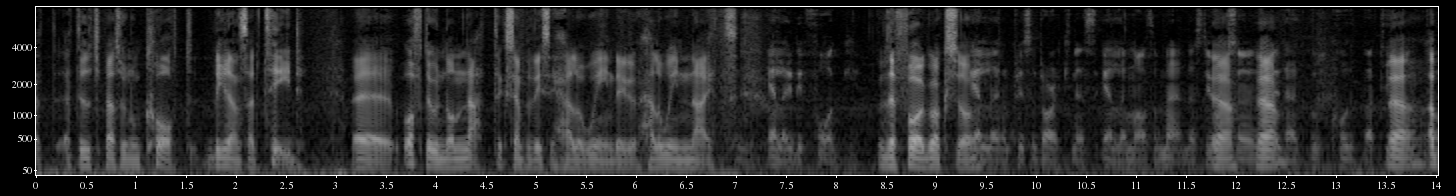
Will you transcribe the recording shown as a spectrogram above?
att, att det utspelar sig under en kort begränsad tid. Eh, ofta under natt, exempelvis i Halloween. Det är ju Halloween night. Mm. Eller i The Fog. The Fog också. Eller Prince of Darkness eller Mouth of Madness. Det är ja, också ja. det där Ja,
